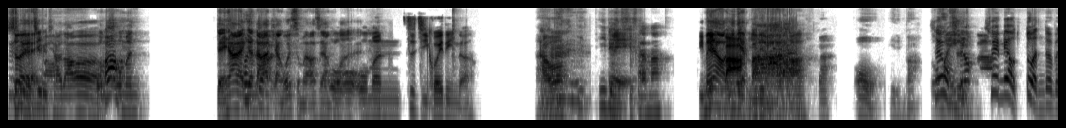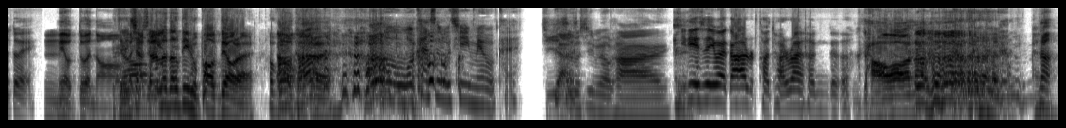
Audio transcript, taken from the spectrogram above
视野距离，调到二。我们我们等一下来跟大家讲为什么要这样玩。我我我们自己规定的，好哦，一一点十三吗？没有一点八。哦，一点八。所以我们不用，所以没有盾，对不对？嗯没有盾哦。等一下，刚刚那张地图爆掉了，他不让我开了。哦，我看伺服器没有开。居然是不是没有开？一定是因为刚刚团团乱哼歌。好啊，那我那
